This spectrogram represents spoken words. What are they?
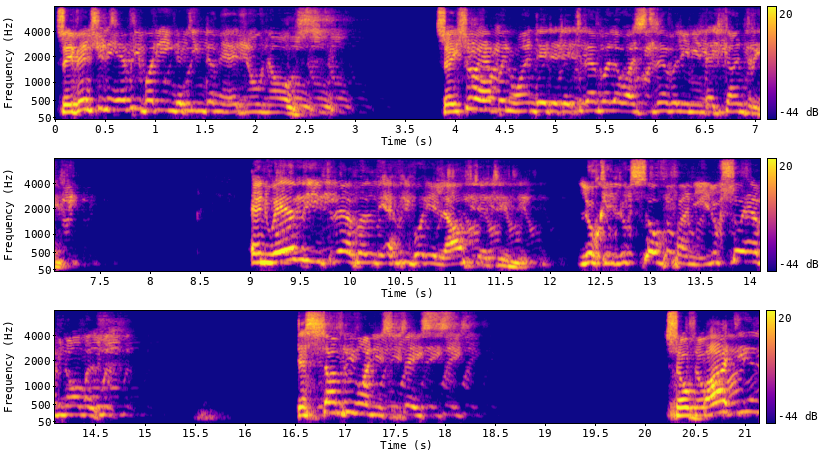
So eventually everybody in the kingdom had no nose. So it so happened one day that a traveler was traveling in that country. And wherever he traveled, everybody laughed at him. Look, he looks so funny, he looks so abnormal. There's something on his face. So Batil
